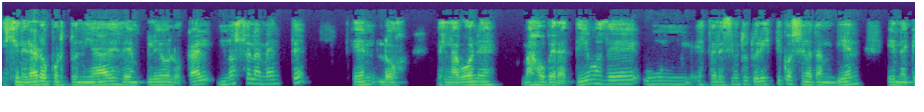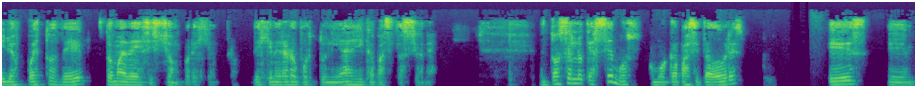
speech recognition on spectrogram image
generar oportunidades de empleo local, no solamente en los eslabones más operativos de un establecimiento turístico, sino también en aquellos puestos de toma de decisión, por ejemplo, de generar oportunidades y capacitaciones. Entonces, lo que hacemos como capacitadores es eh,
